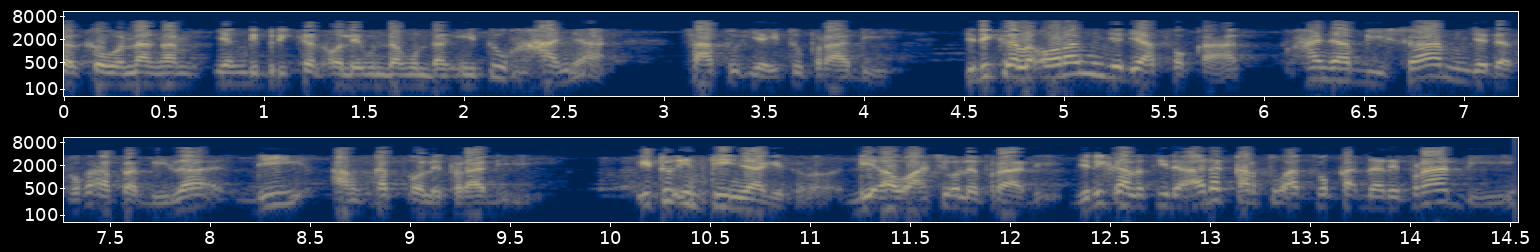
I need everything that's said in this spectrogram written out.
ke kewenangan yang diberikan oleh undang-undang itu hanya satu, yaitu peradi. Jadi kalau orang menjadi advokat, hanya bisa menjadi advokat apabila diangkat oleh peradi. Itu intinya gitu loh, diawasi oleh Pradi. Jadi kalau tidak ada kartu advokat dari Pradi,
